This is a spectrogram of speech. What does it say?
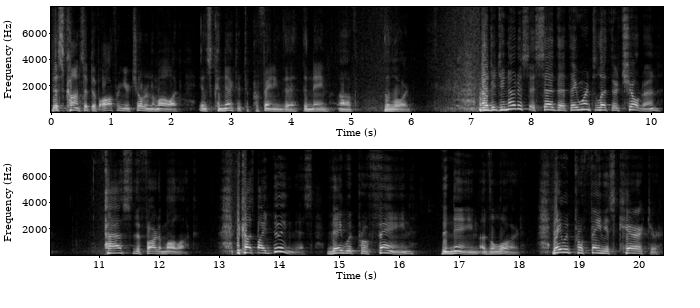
This concept of offering your children to Moloch is connected to profaning the, the name of the Lord. Now, did you notice it said that they weren't to let their children pass the far to Moloch? Because by doing this, they would profane the name of the Lord. They would profane his character.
